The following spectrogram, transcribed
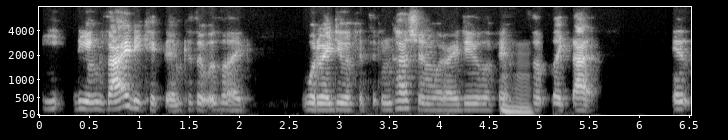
he, the anxiety kicked in because it was like, what do I do if it's a concussion? What do I do if it's mm-hmm. like that? It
